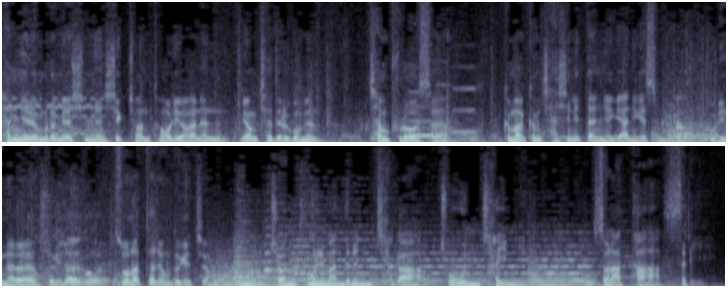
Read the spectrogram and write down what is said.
한 이름으로 몇십 년씩 전통을 이어가는 명차들을 보면 참 부러웠어요. 그만큼 자신 있다는 얘기 아니겠습니까? 우리나라요? 소나타 정도겠죠. 전통을 만드는 차가 좋은 차입니다. 소나타 3.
